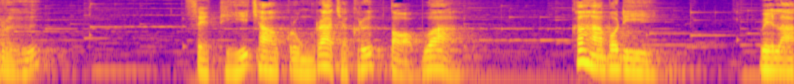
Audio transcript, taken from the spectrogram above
หรือ เศรษฐีชาวกรุงราชครึตอบว่าขหาบดี เวลา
